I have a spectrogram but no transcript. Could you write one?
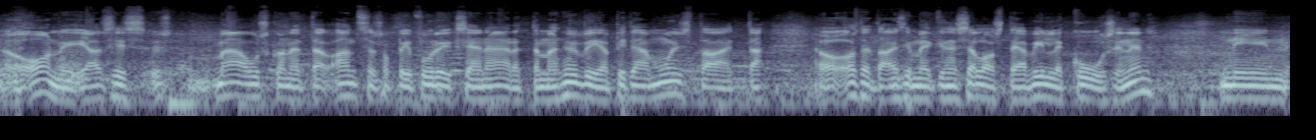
No on, ja siis mä uskon, että Antsa sopii Fudikseen äärettömän hyvin, ja pitää muistaa, että otetaan esimerkiksi selostaja Ville Kuusinen, niin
